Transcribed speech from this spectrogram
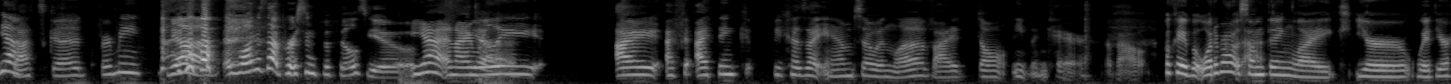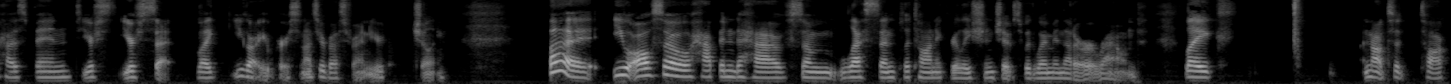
Yeah, that's good for me. yeah. As long as that person fulfills you. Yeah, and I Yeah. really I I f- I think because I am so in love, I don't even care about. okay but what about that. something like you're with your husband you're you're set like you got your person that's your best friend you're chilling but you also happen to have some less than platonic relationships with women that are around like not to talk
